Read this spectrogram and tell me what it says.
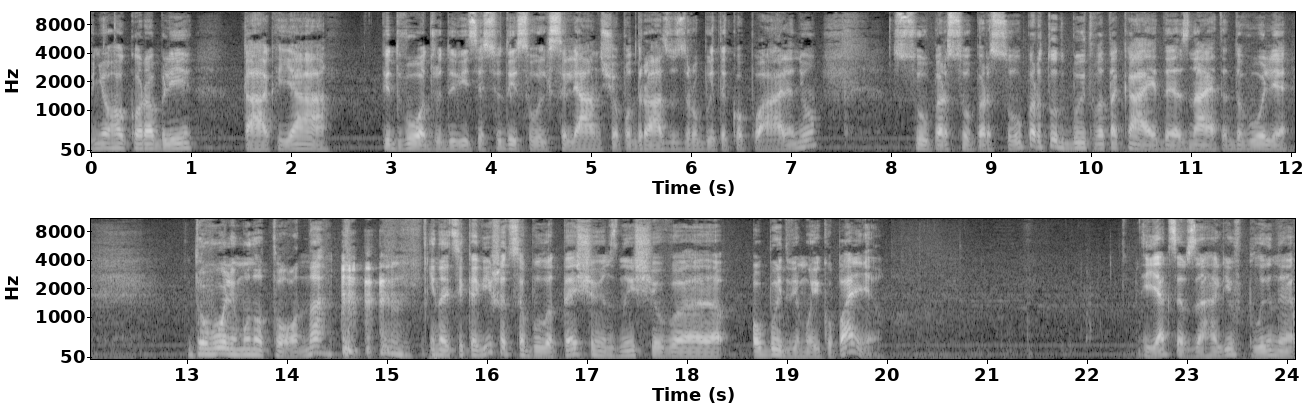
В нього кораблі. Так, я підводжу, дивіться, сюди своїх селян, щоб одразу зробити копальню. Супер, супер, супер. Тут битва така йде, знаєте, доволі доволі монотонна. І найцікавіше це було те, що він знищив е, обидві мої копальні. І як це взагалі вплине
